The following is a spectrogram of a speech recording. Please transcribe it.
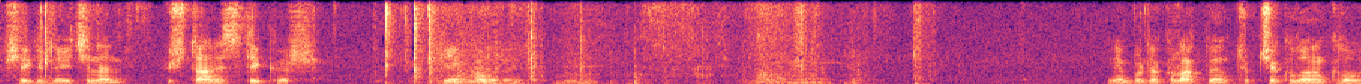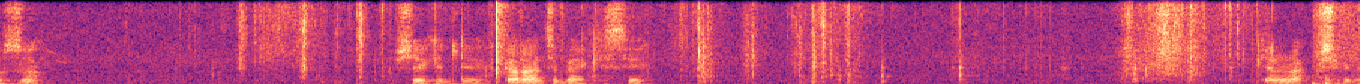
Bu şekilde içinden 3 tane sticker. Game Power'ın. Yine burada kulaklığın Türkçe kullanım kılavuzu. Şekilde. Garanti belgesi. Genel olarak bu şekilde.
